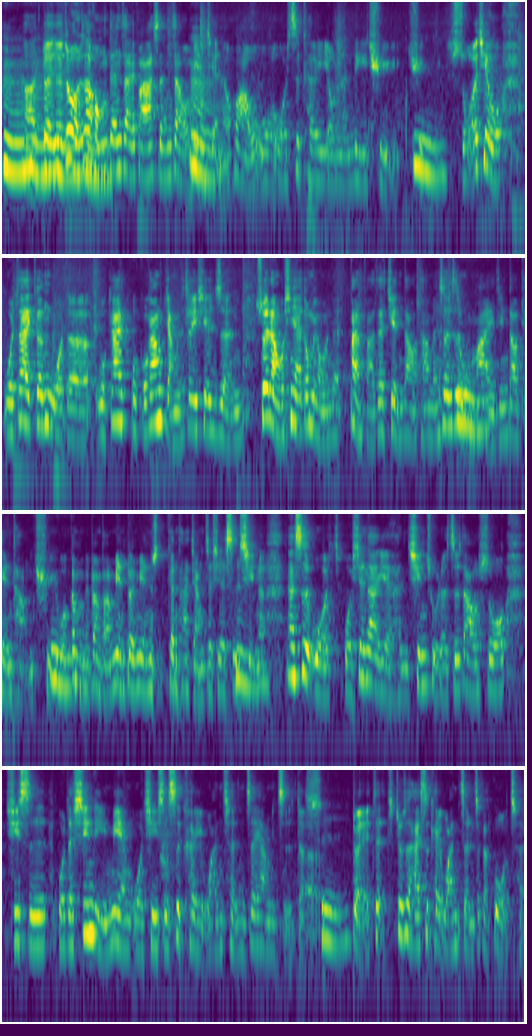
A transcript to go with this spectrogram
嗯，对对，如果这红灯在发生在我面前的话，我我我是可以有能力去去说。而且我我在跟我的我该我我刚刚讲的这一些人，虽然我现在都没有能办法再见到他们，甚至我妈已经到天堂去，我根本没办法面对面跟他讲这些事情了。但是我我现在也很清楚的知道说。其实我的心里面，我其实是可以完成这样子的，是，对，这就是还是可以完整这个过程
